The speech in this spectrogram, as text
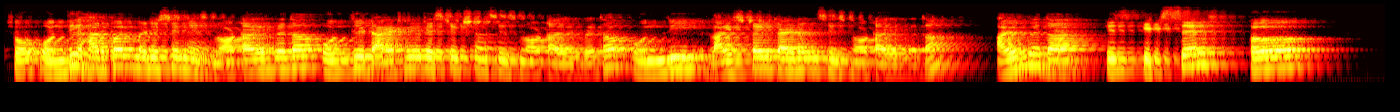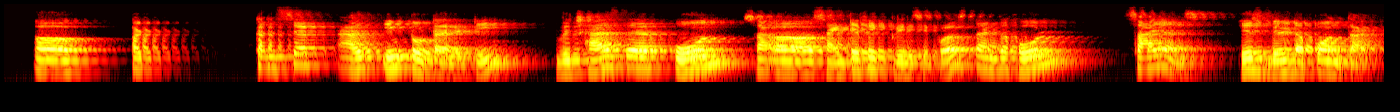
so only herbal medicine is not Ayurveda, only dietary restrictions is not Ayurveda, only lifestyle guidance is not Ayurveda. Ayurveda is itself a, a, a concept as in totality, which has their own uh, scientific principles, and the whole science is built upon that.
